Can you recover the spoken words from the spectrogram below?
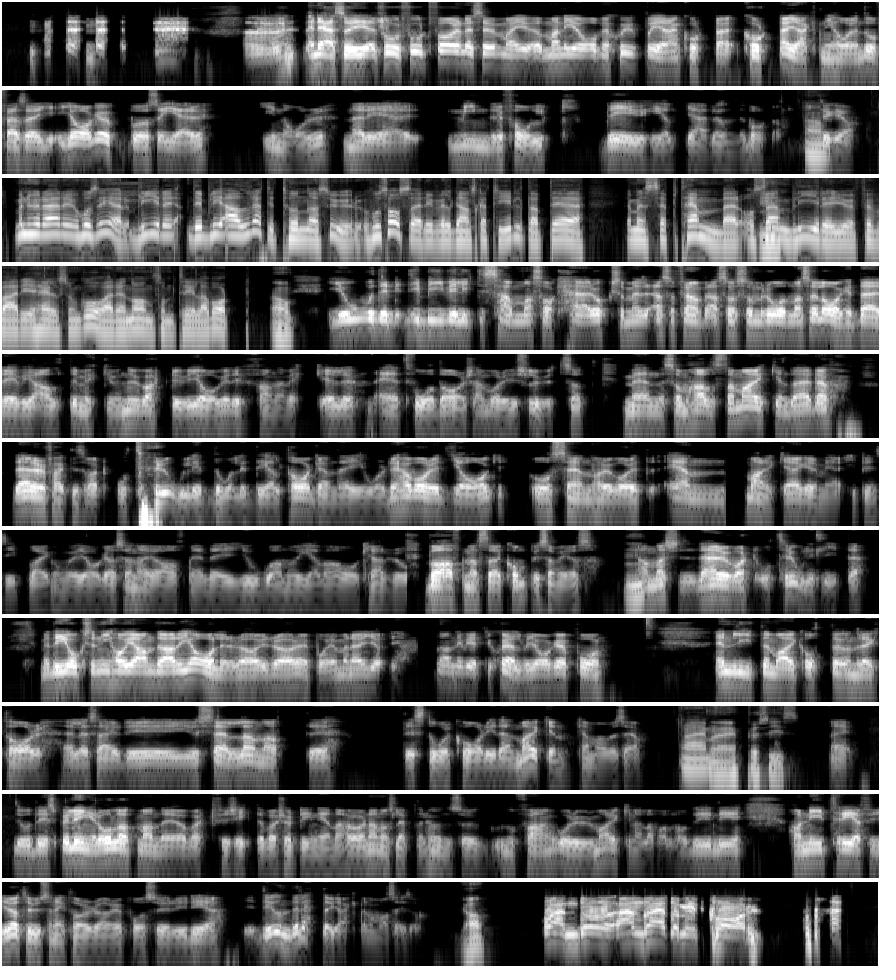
Eh, Men det är alltså, for, fortfarande så är man ju, man är ju avundsjuk på er korta, korta jakt ni har ändå. För alltså, jaga upp hos er i norr när det är mindre folk, det är ju helt jävla underbart. Då, Ja. Tycker jag. Men hur är det hos er? Blir det, det blir aldrig att det tunnas ur. Hos oss är det väl ganska tydligt att det är ja, men september och sen blir det ju för varje helg som går är det någon som trillar bort. Jo, det, det blir väl lite samma sak här också, men alltså, framför, alltså som rådmassalaget, där är vi ju alltid mycket, men nu vart det, vi jagade i för fan en vecka, eller eh, två dagar, sen var det ju slut. Så att, men som Hallstamarken, där, där, där har det faktiskt varit otroligt dåligt deltagande i år. Det har varit jag och sen har det varit en markägare med i princip varje gång vi har jagat. Sen har jag haft med mig Johan och Eva och Karro. Bara haft massa kompisar med oss. Mm. Annars, det här har varit otroligt lite. Men det är också, ni har ju andra arealer att rö- röra er på. Jag menar, jag, ja, ni vet ju själv, jag jagar på en liten mark, 800 hektar eller så här. Det är ju sällan att eh, det står kvar i den marken kan man väl säga. Nej. Nej, precis. Jo, det spelar ingen roll att man eh, har varit försiktig och bara kört in i ena hörnan och släppt en hund, så nog fan går det ur marken i alla fall. Och det, det, har ni 3-4 tusen hektar att röra på så är det det, det underlättar ju jakten om man säger så. Och ändå, ändå är de inte kvar.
